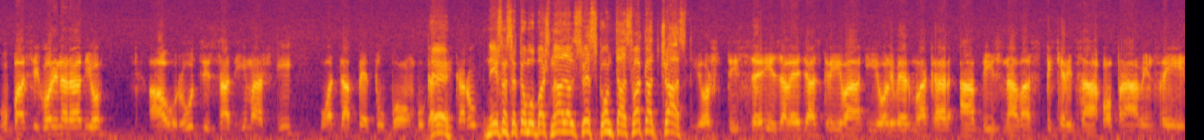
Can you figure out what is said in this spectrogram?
Upasi gori na radio, a u ruci sad imaš i odapetu bombu E, gasikaru. nisam se tomu baš nadal, sve skonta, svaka čast. Još ti se iza leđa skriva i Oliver Mlakar, a bisnava spikerica Oprah Winfrey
